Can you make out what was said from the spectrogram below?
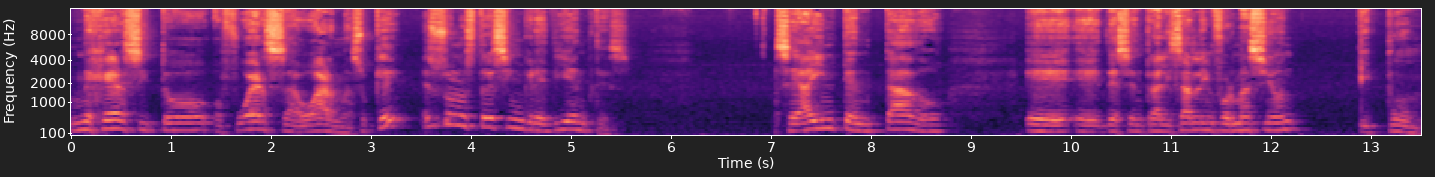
un ejército o fuerza o armas, ¿ok? Esos son los tres ingredientes. Se ha intentado eh, eh, descentralizar la información y ¡pum!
